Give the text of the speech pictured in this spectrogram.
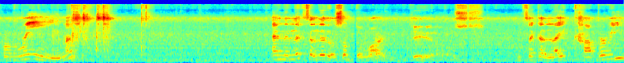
cream. And it looks a little something like this. It's like a light coppery.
